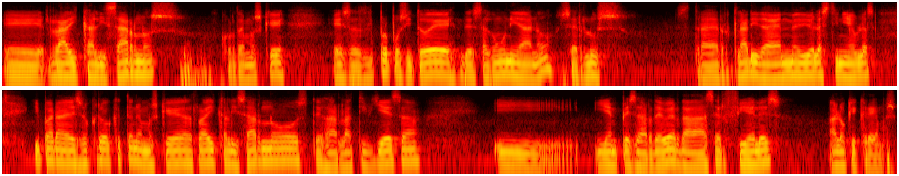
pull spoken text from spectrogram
eh, radicalizarnos. Recordemos que ese es el propósito de, de esta comunidad, ¿no? Ser luz, traer claridad en medio de las tinieblas y para eso creo que tenemos que radicalizarnos, dejar la tibieza y, y empezar de verdad a ser fieles a lo que creemos.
